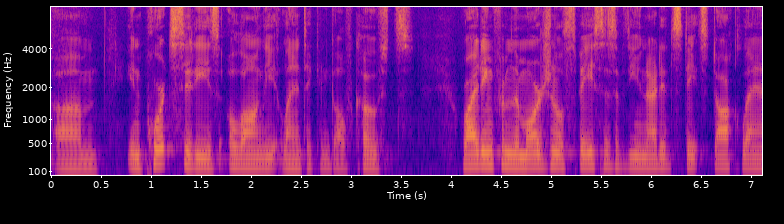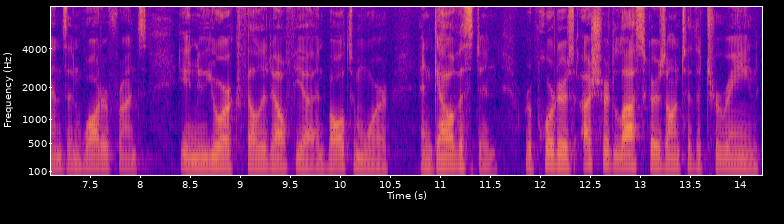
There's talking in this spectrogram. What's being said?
um, in port cities along the Atlantic and Gulf coasts. Writing from the marginal spaces of the United States docklands and waterfronts in New York, Philadelphia, and Baltimore, and Galveston, reporters ushered Lascars onto the terrain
